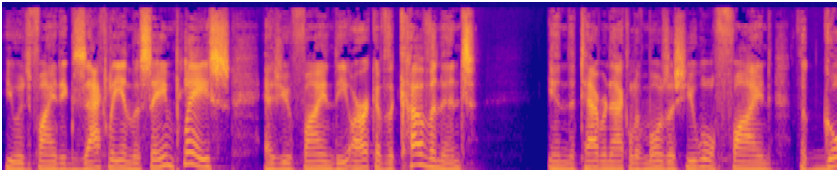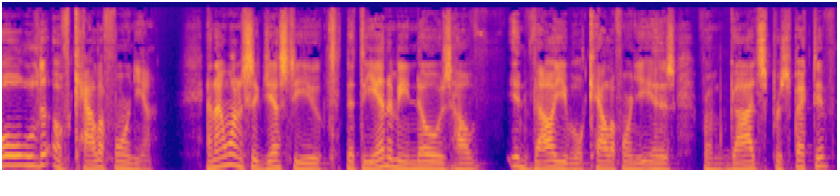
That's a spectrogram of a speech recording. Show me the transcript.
you would find exactly in the same place as you find the Ark of the Covenant in the tabernacle of Moses, you will find the gold of California. And I want to suggest to you that the enemy knows how invaluable California is from God's perspective.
